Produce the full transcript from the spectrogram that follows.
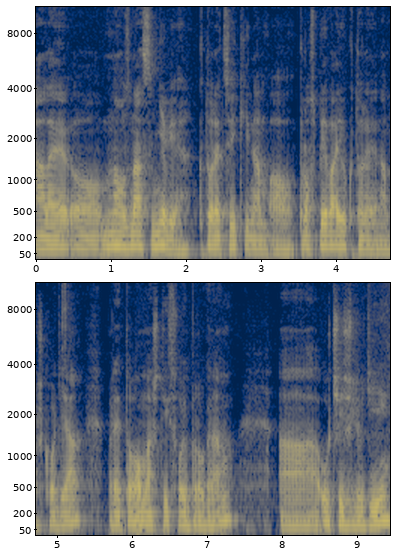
ale mnoho z nás nevie, ktoré cviky nám prospievajú, ktoré nám škodia. Preto máš ty svoj program a učíš ľudí,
